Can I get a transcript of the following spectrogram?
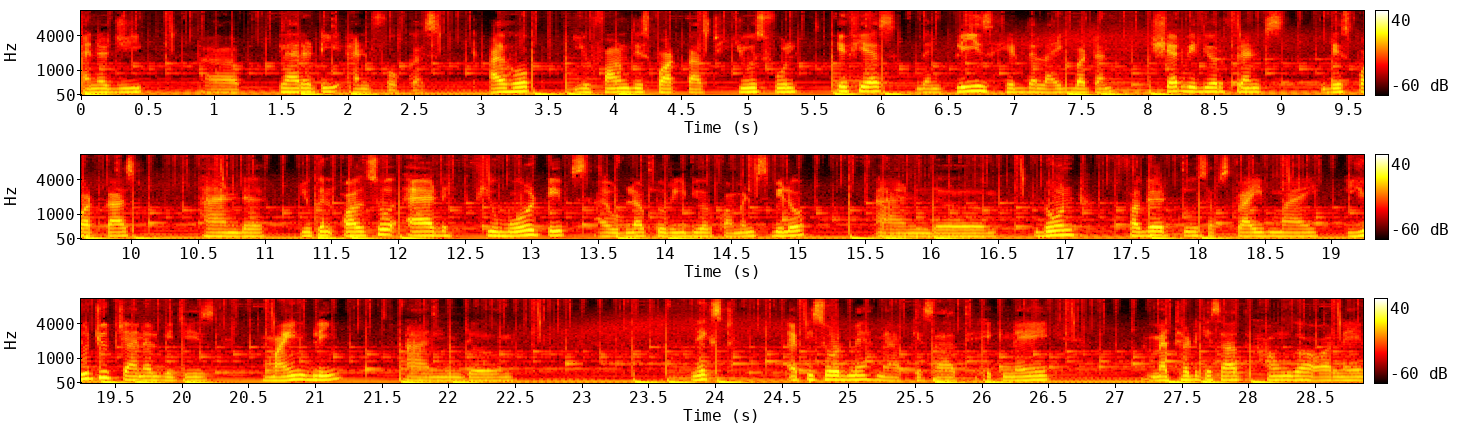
energy, uh, clarity, and focus. I hope you found this podcast useful. If yes, then please hit the like button, share with your friends this podcast, and uh, you can also add few more tips. I would love to read your comments below and uh, don't forget to subscribe my youtube channel which is mind bling. And next episode में मैं आपके साथ एक नए मेथड के साथ आऊँगा और नए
